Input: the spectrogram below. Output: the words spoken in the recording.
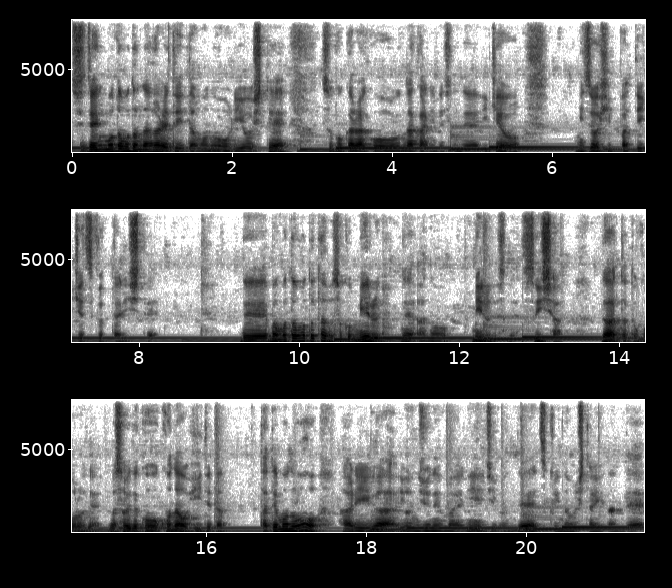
自然にもともと流れていたものを利用してそこからこう中にですね池を水を引っ張って池作ったりしてでまあもともと多分そこ見えるねあの見るですね水車。があったところで、まあそれでこう粉を引いてた建物をハリーが40年前に自分で作り直した家なんで、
